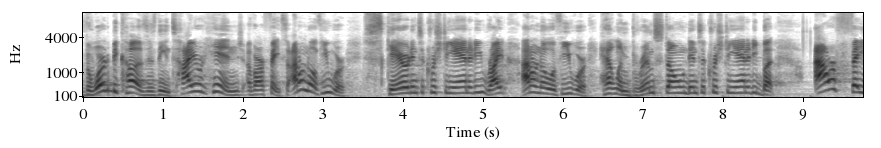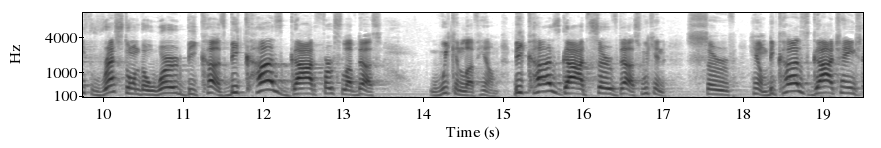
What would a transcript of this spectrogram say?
The word because is the entire hinge of our faith. So I don't know if you were scared into Christianity, right? I don't know if you were hell and brimstoned into Christianity, but our faith rests on the word because. Because God first loved us, we can love him. Because God served us, we can serve him. Because God changed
